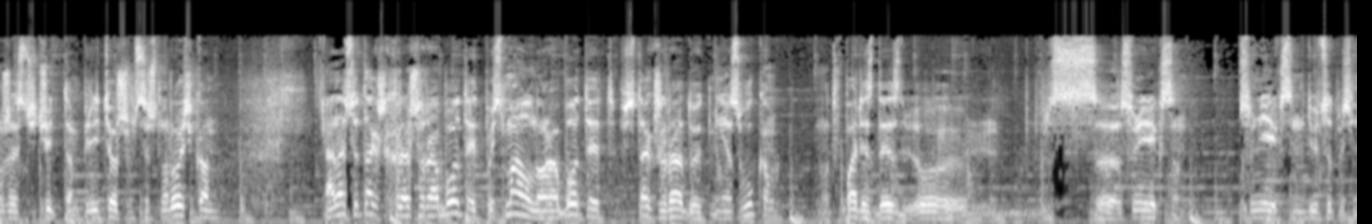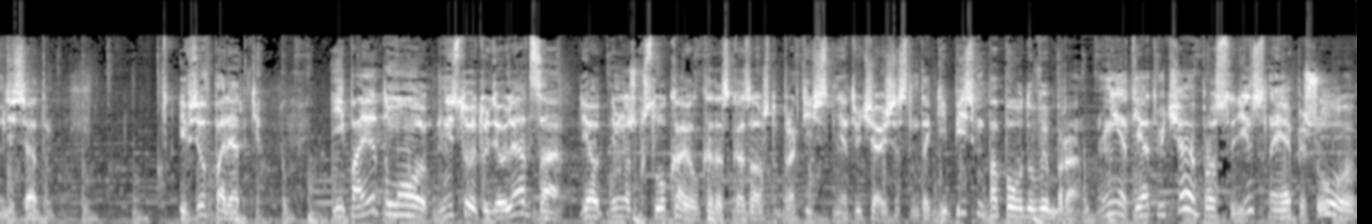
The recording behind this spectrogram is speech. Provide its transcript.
уже с чуть-чуть там перетершимся шнурочком, она все так же хорошо работает, пусть мало, но работает, все так же радует меня звуком. Вот в паре с, DS, с Sony Ericsson, Sony Ericsson 980. И все в порядке. И поэтому не стоит удивляться. Я вот немножко слукавил, когда сказал, что практически не отвечаю сейчас на такие письма по поводу выбора. Нет, я отвечаю просто единственное, я пишу,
